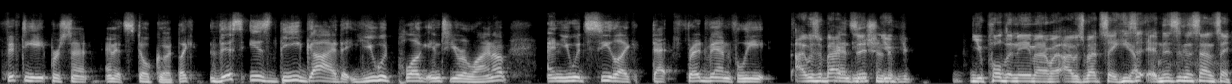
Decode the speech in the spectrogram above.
58%, and it's still good. Like this is the guy that you would plug into your lineup and you would see like that Fred VanVleet I was about transition. You, you, you- pulled the name out of my. I was about to say he's, a, and this is gonna sound insane.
